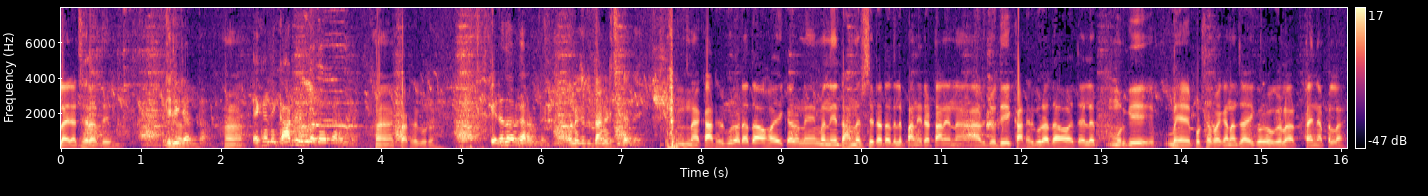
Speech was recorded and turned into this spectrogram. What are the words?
লাইরা ছেড়া দিই। যে লিটারটা হ্যাঁ। এখানে কাঠের গুঁড়া দেওয়ার কারণটা। হ্যাঁ কাঠের গুঁড়া। এটা দেওয়ার কারণটা। অনেকে তো ধানের চিটা দেয়। না কাঠের গুঁড়াটা দেওয়া হয় এই কারণে মানে ধানের চিটাটা দিলে পানিটা টানে না। আর যদি কাঠের গুঁড়া দেওয়া হয় তাহলে মুরগি পোষা পায়খানা যাই করে ওগুলো টাইনা পেলায়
